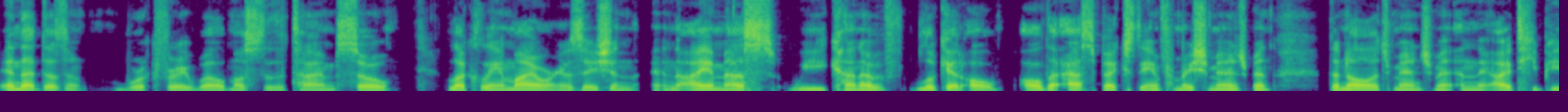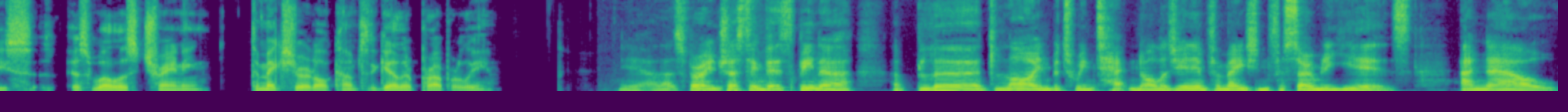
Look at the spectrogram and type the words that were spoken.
and that doesn't work very well most of the time. So, luckily, in my organization, in IMS, we kind of look at all all the aspects: the information management, the knowledge management, and the IT piece, as well as training, to make sure it all comes together properly. Yeah, that's very interesting. There's been a, a blurred line between technology and information for so many years. And now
